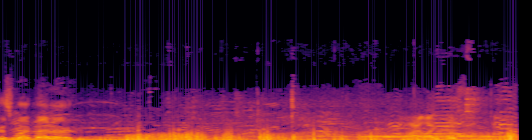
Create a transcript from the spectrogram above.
This is way better. I like this.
